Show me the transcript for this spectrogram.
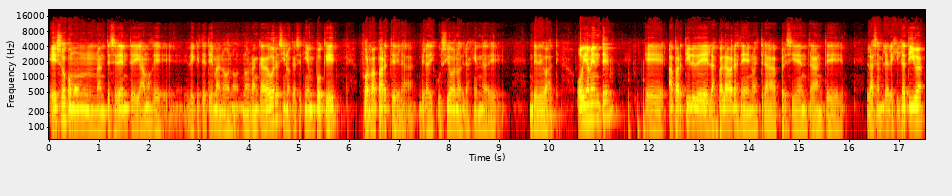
eso como un antecedente, digamos, de, que este tema no, no, arranca de ahora, sino que hace tiempo que forma parte de la, discusión o de la agenda de debate. Obviamente, eh, a partir de las palabras de nuestra presidenta ante la Asamblea Legislativa,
